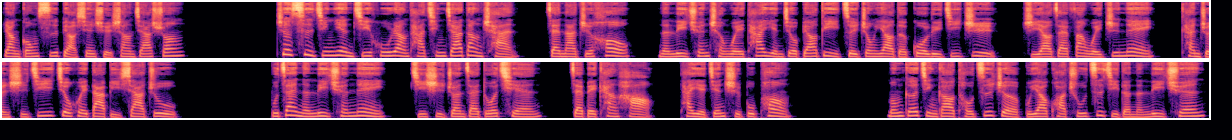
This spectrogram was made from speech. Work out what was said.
让公司表现雪上加霜。这次经验几乎让他倾家荡产。在那之后，能力圈成为他研究标的最重要的过滤机制，只要在范围之内。看准时机就会大笔下注，不在能力圈内，即使赚再多钱，再被看好，他也坚持不碰。蒙格警告投资者不要跨出自己的能力圈，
